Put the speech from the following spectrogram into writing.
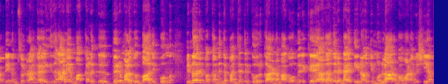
அப்படின்னு சொல்றாங்க. இதனாலே மக்களுக்கு பெருமளவு பாதிப்பும் இன்னொரு பக்கம் இந்த பஞ்சத்திற்கு ஒரு காரணமாகவும் இருக்கு. அதாவது ரெண்டாயிரத்தி இருபத்தி மூணுல ஆரம்பமான விஷயம்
